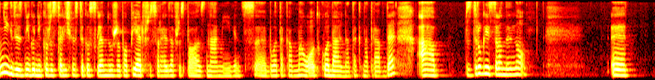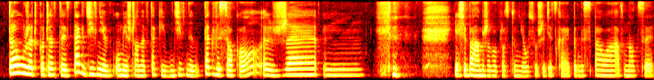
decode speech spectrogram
Nigdy z niego nie korzystaliśmy z tego względu, że po pierwsze Soraya zawsze spała z nami, więc e, była taka mało odkładalna tak naprawdę, a z drugiej strony, no to łóżeczko często jest tak dziwnie umieszczone, w takim dziwnym, tak wysoko, że mm, ja się bałam, że po prostu nie usłyszę dziecka, jak będę spała w nocy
